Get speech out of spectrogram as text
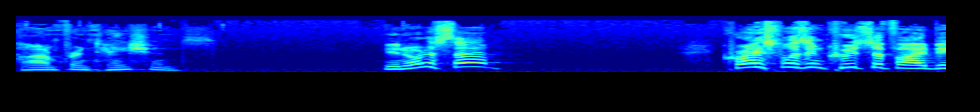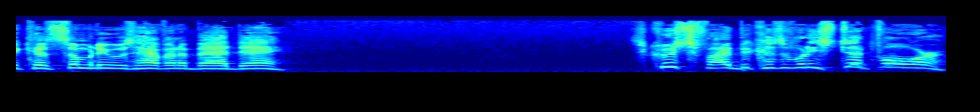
confrontations. You notice that? Christ wasn't crucified because somebody was having a bad day. He's crucified because of what he stood for.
